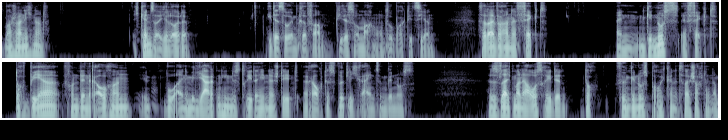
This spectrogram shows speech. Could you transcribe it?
Wahrscheinlich nicht. Ich kenne solche Leute, die das so im Griff haben, die das so machen und so praktizieren. Es hat einfach einen Effekt, einen Genusseffekt. Doch wer von den Rauchern, wo eine Milliardenindustrie dahinter steht, raucht es wirklich rein zum Genuss? Das ist vielleicht mal eine Ausrede, doch für einen Genuss brauche ich keine zwei Schachteln am,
